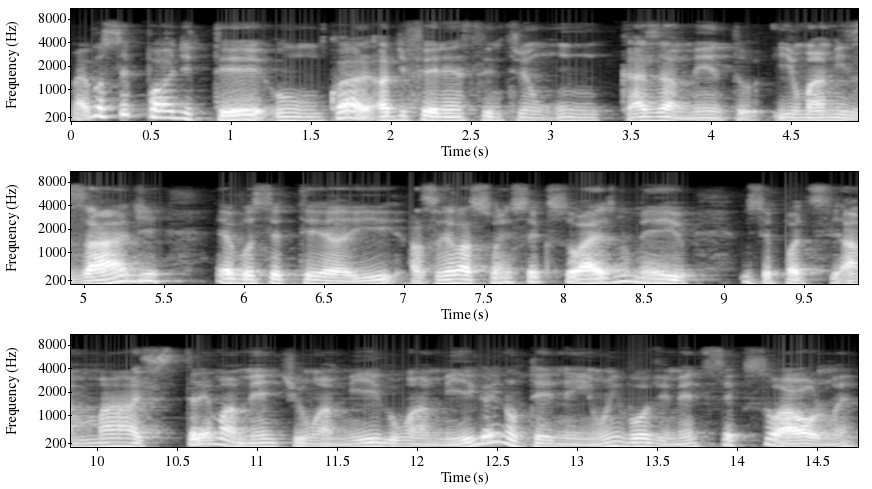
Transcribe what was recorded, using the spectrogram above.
Mas você pode ter um. Qual a diferença entre um, um casamento e uma amizade? É você ter aí as relações sexuais no meio. Você pode se amar extremamente um amigo, uma amiga e não ter nenhum envolvimento sexual, não é?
